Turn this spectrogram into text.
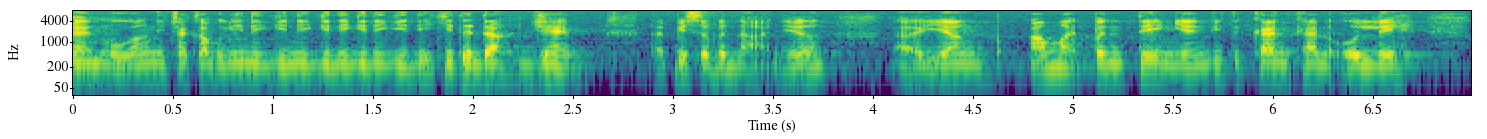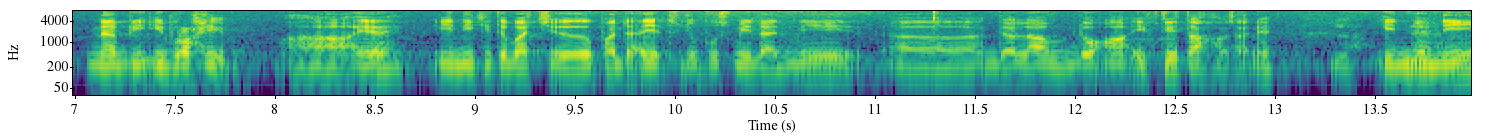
kan orang ni cakap begini gini gini gini gini kita dah jam. Tapi sebenarnya uh, yang amat penting yang ditekankan oleh Nabi Ibrahim. Ha ya, ini kita baca pada ayat 79 ni uh, dalam doa iftitah Ustaz ya. Ya. Inni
